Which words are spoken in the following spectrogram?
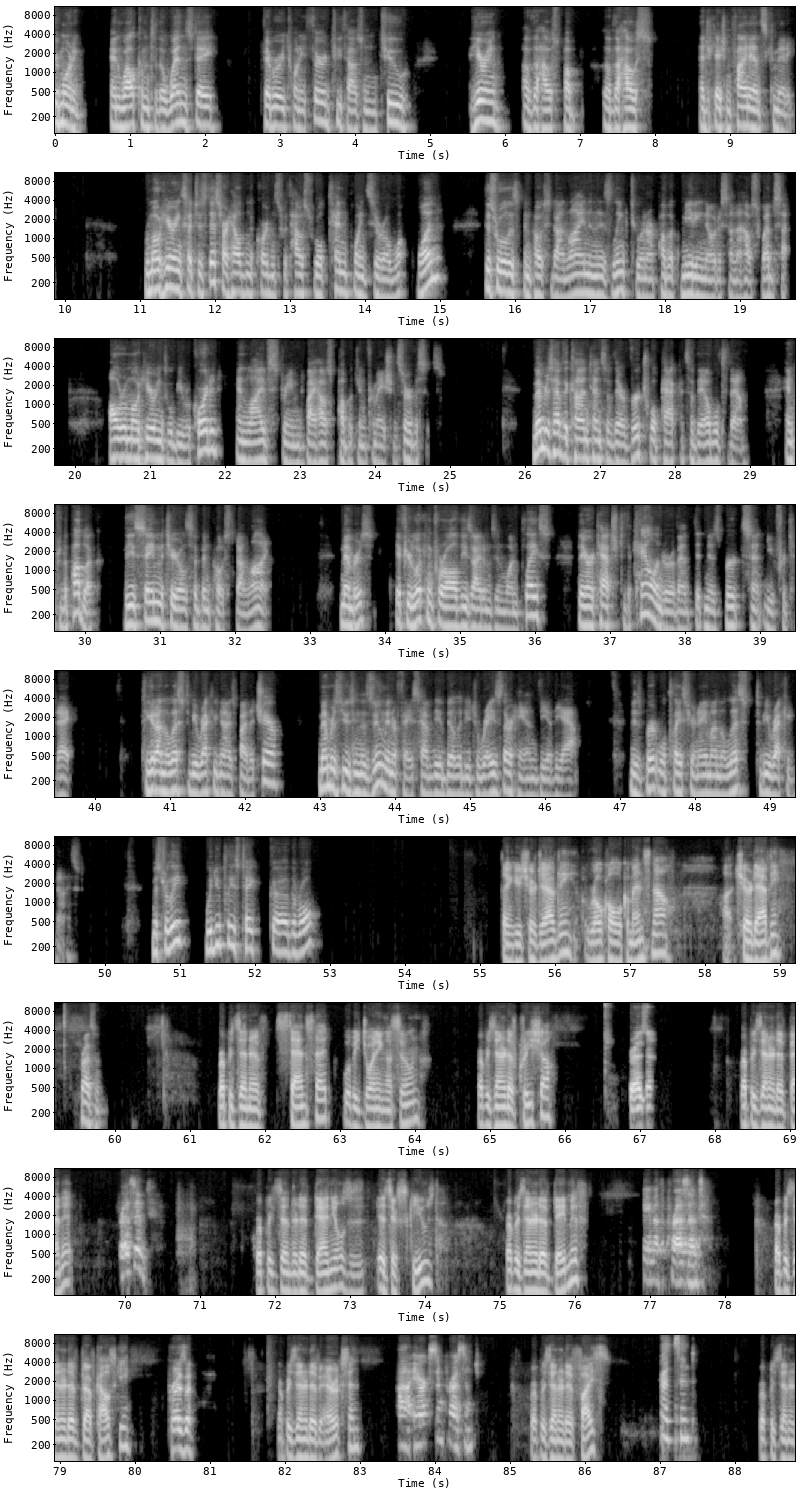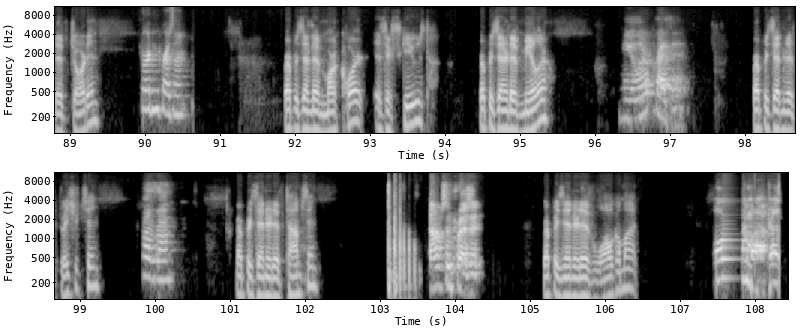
Good morning and welcome to the Wednesday, February 23rd, 2002 hearing of the House Pub of the House Education Finance Committee. Remote hearings such as this are held in accordance with House Rule 10.01. This rule has been posted online and is linked to in our public meeting notice on the House website. All remote hearings will be recorded and live streamed by House Public Information Services. Members have the contents of their virtual packets available to them and for the public, these same materials have been posted online. Members, if you're looking for all these items in one place, they are attached to the calendar event that Ms. Burt sent you for today. To get on the list to be recognized by the chair, members using the Zoom interface have the ability to raise their hand via the app. Ms. Burt will place your name on the list to be recognized. Mr. Lee, would you please take uh, the roll? Thank you, Chair Davnie. Roll call will commence now. Uh, Chair Davnie. Present. Representative Sandstede will be joining us soon. Representative Kresha. Present. Representative Bennett. Present. Representative Daniels is, is excused. Representative Demuth. Demuth present. Representative Drazkowski. Present. Representative Erickson. Uh, Erickson present. Representative Feist. Present. Representative Jordan. Jordan present. Representative Marquart is excused. Representative Mueller. Mueller present. Representative Richardson. Present. Representative Thompson. Thompson present. Representative Wolgamott. Wolgamott present.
